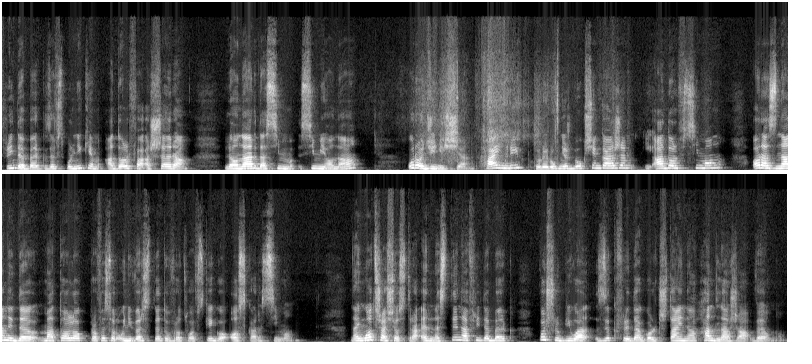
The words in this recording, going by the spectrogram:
Friedeberg ze wspólnikiem Adolfa Aschera Leonarda Sim Simiona urodzili się Heinrich, który również był księgarzem, i Adolf Simon oraz znany dermatolog, profesor Uniwersytetu Wrocławskiego Oskar Simon. Najmłodsza siostra Ernestyna Friedeberg poślubiła Zygfryda Goldsteina, handlarza wełną.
